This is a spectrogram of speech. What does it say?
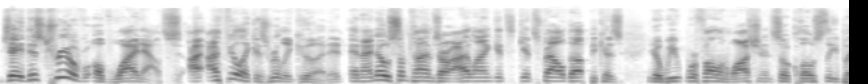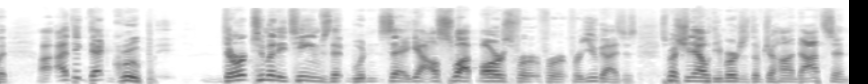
Jay, this trio of, of wideouts, I, I feel like is really good, and, and I know sometimes our eye line gets gets fouled up because you know we, we're following Washington so closely, but I, I think that group. There aren't too many teams that wouldn't say, "Yeah, I'll swap bars for for for you guys," especially now with the emergence of Jahan Dotson.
